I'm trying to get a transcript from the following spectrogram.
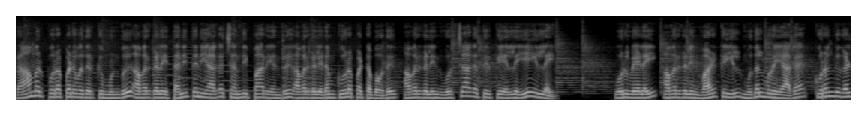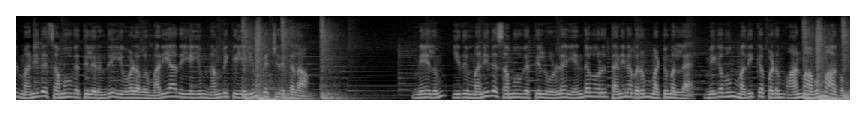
ராமர் புறப்படுவதற்கு முன்பு அவர்களை தனித்தனியாக சந்திப்பார் என்று அவர்களிடம் கூறப்பட்டபோது அவர்களின் உற்சாகத்திற்கு எல்லையே இல்லை. ஒருவேளை அவர்களின் வாழ்க்கையில் முதல் முறையாக குரங்குகள் மனித சமூகத்திலிருந்து இவ்வளவு மரியாதையையும் நம்பிக்கையையும் பெற்றிருக்கலாம். மேலும் இது மனித சமூகத்தில் உள்ள எந்தவொரு தனிநபரும் மட்டுமல்ல மிகவும் மதிக்கப்படும் ஆன்மாவும் ஆகும்.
